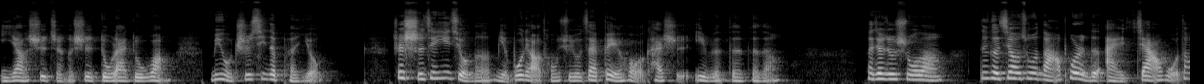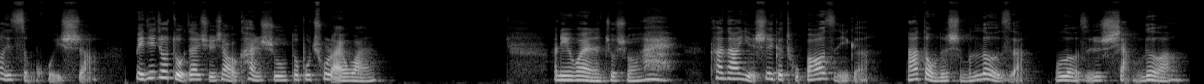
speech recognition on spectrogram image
一样，是整个是独来独往，没有知心的朋友。这时间一久呢，免不了同学又在背后开始议论纷纷啊。大家就说了，那个叫做拿破仑的矮家伙到底怎么回事啊？每天就躲在学校看书，都不出来玩。那另外人就说，哎，看他也是一个土包子，一个哪懂得什么乐子啊？乐子就是享乐啊！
